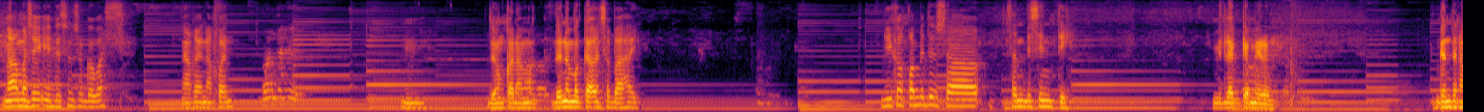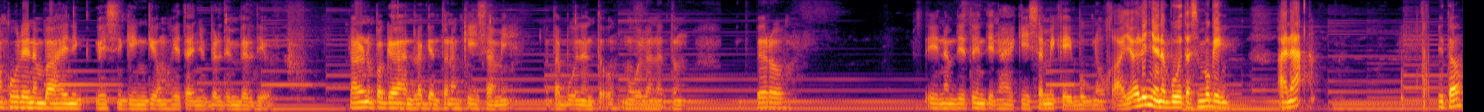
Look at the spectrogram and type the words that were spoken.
Naama si Edison sa gawas. Na kwan. Banda kayo. Hmm. Doon ka na mag doon na magkaon sa bahay. Gikan kami doon sa San Vicente. Milag kami ron. Ganda ng kulay ng bahay ni guys ni Gingi. Kung makita niyo, berde berde oh. Lalo na pag ah, lagyan to ng kisame. Matabunan to oh. Mawala na tong. Pero inam dito hindi nakikisame kay bugnaw kayo. Alin yun nabutas mo ging? Ana? Ito?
